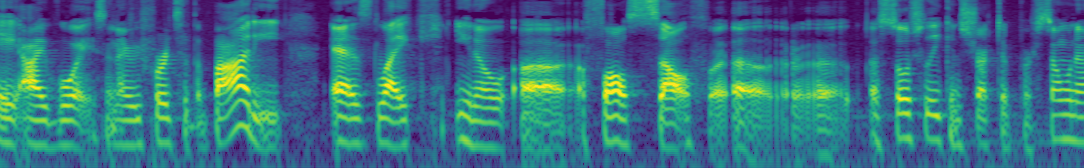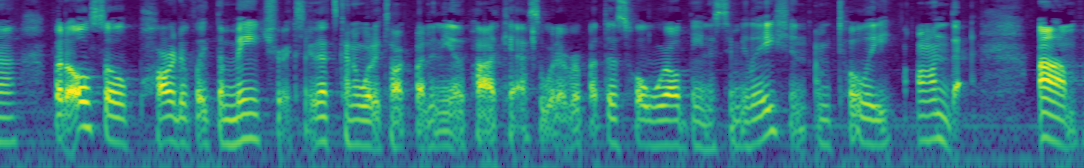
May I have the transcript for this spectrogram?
AI voice, and I refer to the body as like you know uh, a false self, a, a, a, socially constructed persona, but also part of like the matrix. Like, that's kind of what I talk about in the other podcast or whatever about this whole world being a simulation. I'm totally on that. Um,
